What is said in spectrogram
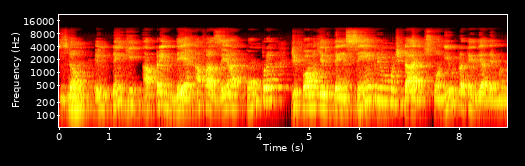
Então, Sim. ele tem que aprender a fazer a compra de forma que ele tenha sempre uma quantidade disponível para atender a demanda,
